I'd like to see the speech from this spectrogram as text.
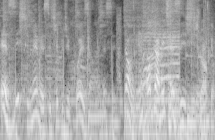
Existe mesmo esse tipo de coisa, mano? Esse... Não, obviamente existe existe. Né?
